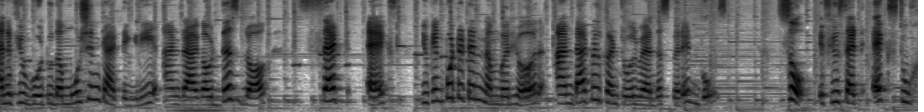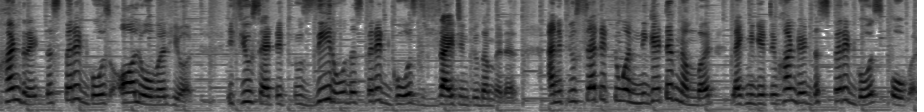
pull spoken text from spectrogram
And if you go to the motion category and drag out this block, set X, you can put it in number here and that will control where the sprite goes. So, if you set X to 100, the sprite goes all over here. If you set it to 0, the sprite goes right into the middle and if you set it to a negative number like negative 100 the sprite goes over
